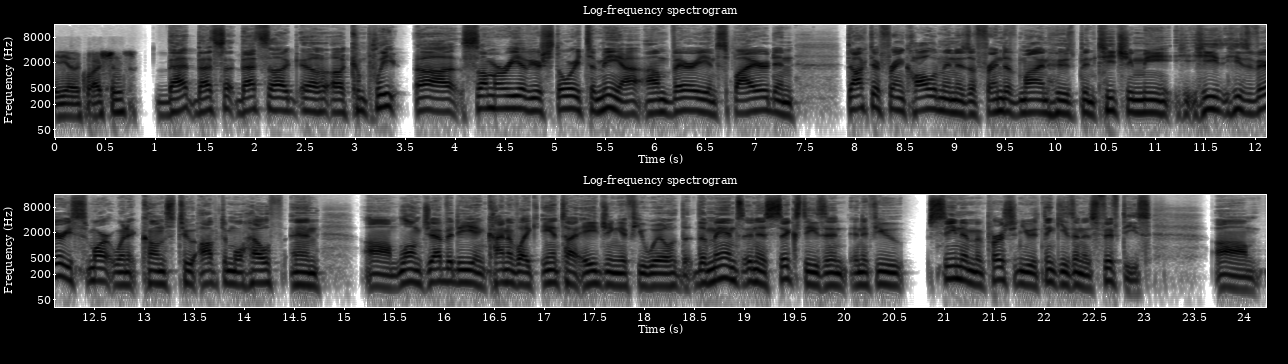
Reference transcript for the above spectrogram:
any other questions? That that's that's a, a, a complete uh, summary of your story to me. I, I'm very inspired and. Dr. Frank Holloman is a friend of mine who's been teaching me. He, he's very smart when it comes to optimal health and um, longevity and kind of like anti-aging, if you will. The, the, man's in his 60s, and and if you seen him in person, you would think he's in his 50s. Um,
